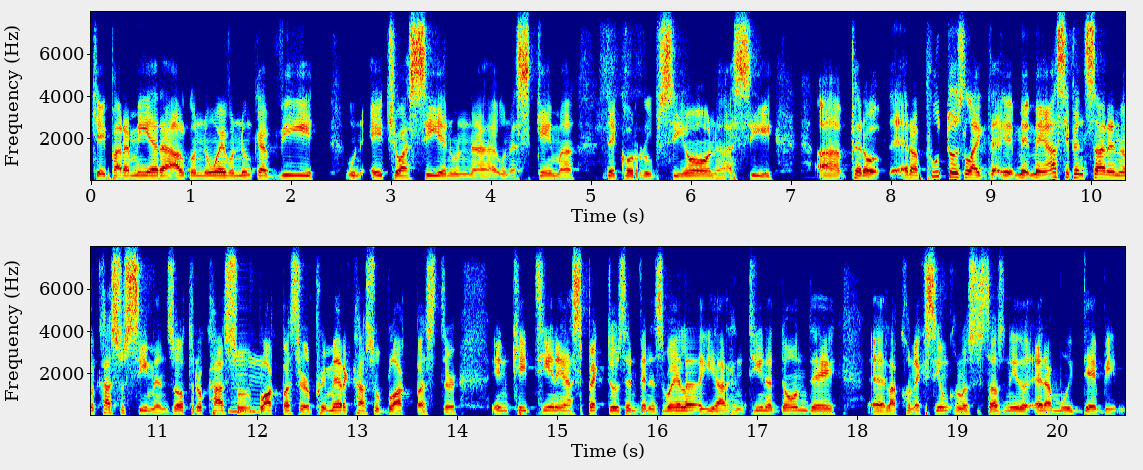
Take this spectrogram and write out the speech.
que para mí era algo nuevo. Nunca vi un hecho así en un esquema de corrupción así, ah, pero era putos like, me, hace pensar en el caso Siemens, otro caso Blockbuster, el primer caso Blockbuster, en que tiene aspectos en Venezuela y Argentina donde eh, la conexión con los Estados Unidos era muy débil,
